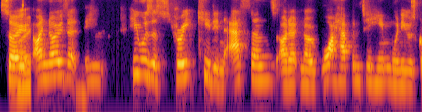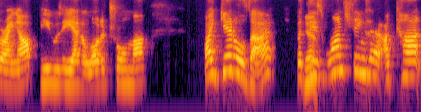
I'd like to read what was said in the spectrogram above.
So right. I know that he, he was a street kid in Athens. I don't know what happened to him when he was growing up. He was he had a lot of trauma. I get all that, but yeah. there's one thing that I can't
